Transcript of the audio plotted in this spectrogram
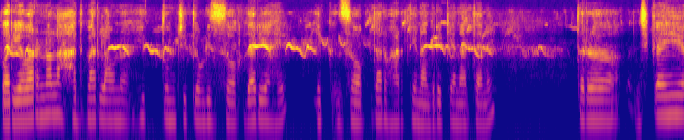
पर्यावरणाला हातभार लावणं ही तुमची तेवढी जबाबदारी आहे. एक जबाबदार भारतीय नागरिक या नात्याने तर जी काही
